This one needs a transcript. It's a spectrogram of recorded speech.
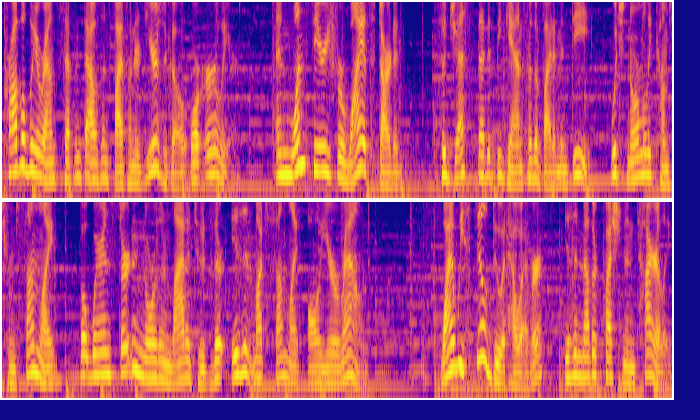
probably around 7,500 years ago or earlier. And one theory for why it started suggests that it began for the vitamin D, which normally comes from sunlight, but where in certain northern latitudes, there isn't much sunlight all year round. Why we still do it, however, is another question entirely.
